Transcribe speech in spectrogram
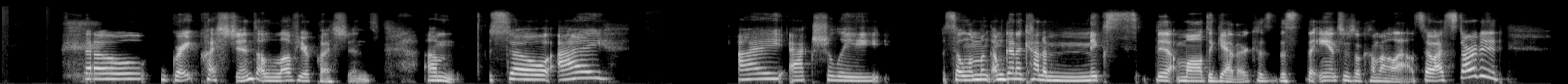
so great questions. I love your questions. Um, so I, I actually, so I'm, I'm going to kind of mix them all together because the, the answers will come all out. So I started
